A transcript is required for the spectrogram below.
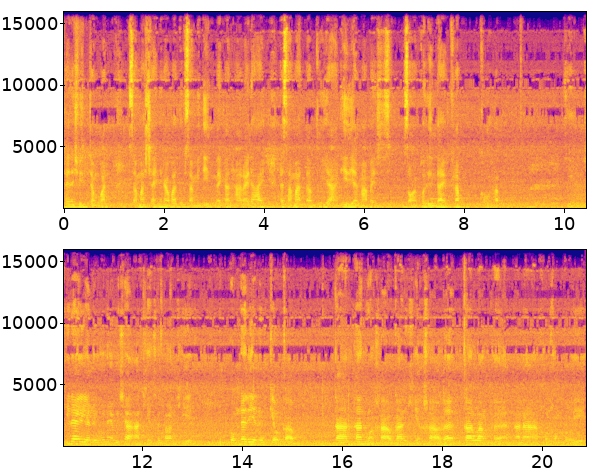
ใช้ในชีวิตประจำวัน สามารถใช้ในการวาดรูปสามมิติในการหารายได้ และสามารถนำทุกอย่างที่เรียนมาไปสอนคนอื่นได้ครับขอบคุณครับ ที่ได้เรียนรู้ในวิชาอาร์เขียนสะท้อนที่ผมได้เรียนรู้เกี่ยวกับการพาดหัวข่าว การเขียนข่าว และการวางแผนอนาคตของตัวเอง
